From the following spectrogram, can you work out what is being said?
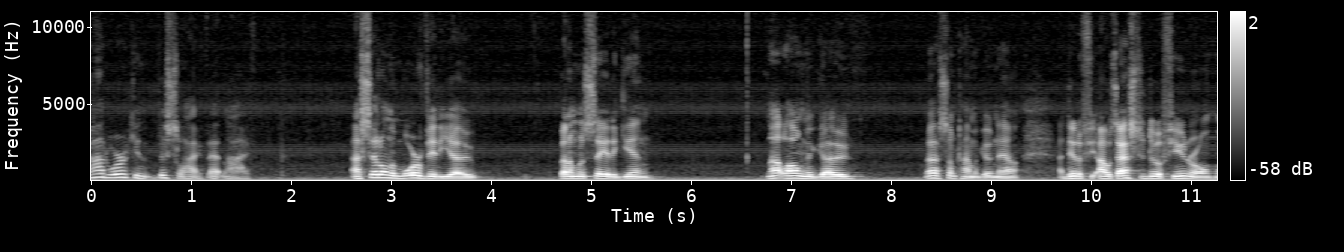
God work in this life, that life. I said on the More video, but I'm going to say it again. Not long ago, well, some time ago now, I, did a, I was asked to do a funeral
